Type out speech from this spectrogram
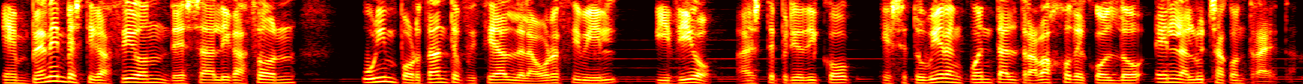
En plena investigación de esa ligazón, un importante oficial de la Guardia Civil pidió a este periódico que se tuviera en cuenta el trabajo de Coldo en la lucha contra ETA.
